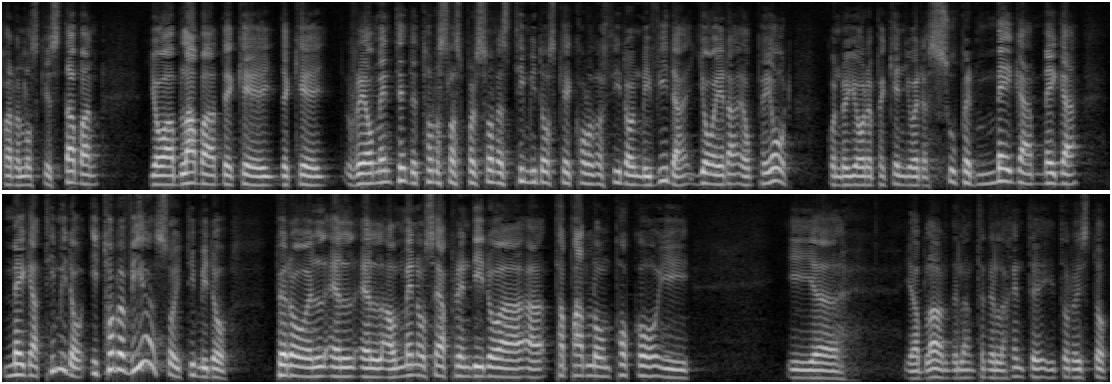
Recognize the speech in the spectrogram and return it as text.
para los que estaban, yo hablaba de que, realmente de todas las personas tímidas que he conocido en mi vida, yo era el peor. Cuando yo era pequeño era súper, mega, mega, mega tímido. Y todavía soy tímido pero el, al menos he aprendido a, taparlo un poco y, eh, y, hablar delante de la gente y todo esto.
